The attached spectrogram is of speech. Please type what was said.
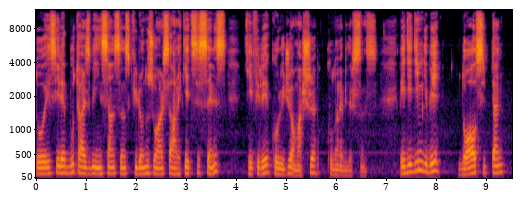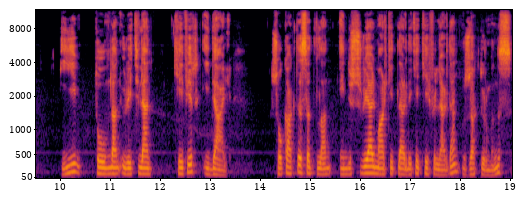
Dolayısıyla bu tarz bir insansanız, kilonuz varsa, hareketsizseniz kefiri koruyucu amaçlı kullanabilirsiniz. Ve dediğim gibi doğal sütten, iyi tohumdan üretilen kefir ideal sokakta satılan endüstriyel marketlerdeki kefirlerden uzak durmanız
